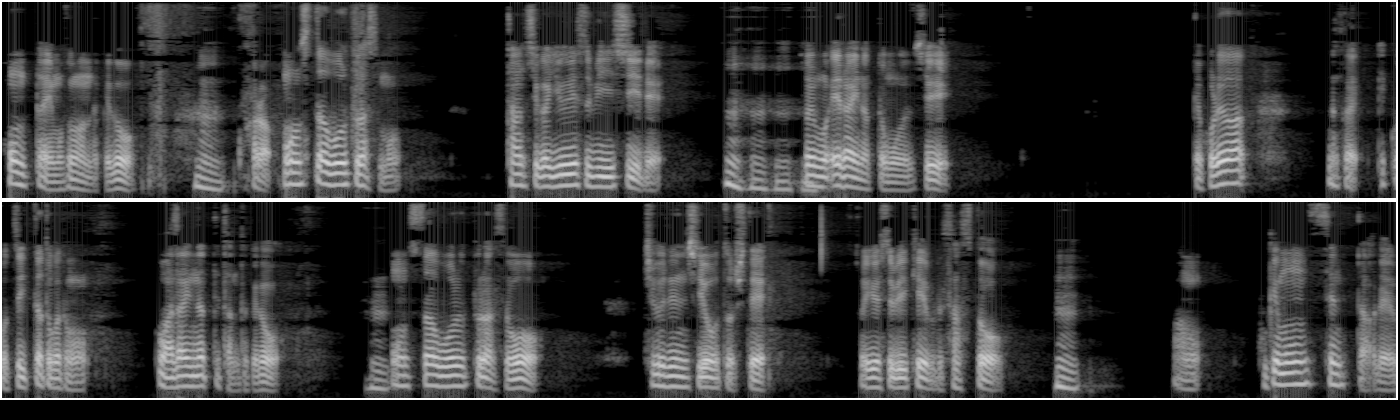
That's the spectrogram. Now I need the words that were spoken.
本体もそうなんだけど、うん。だから、モンスターボールプラスも、端子が USB-C で、うん、うん、それも偉いなと思うし、で、これは、なんか結構ツイッターとかでも話題になってたんだけど、うん。モンスターボールプラスを充電しようとして、USB ケーブル挿すと、うん。あの、ポケモンセンターで、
